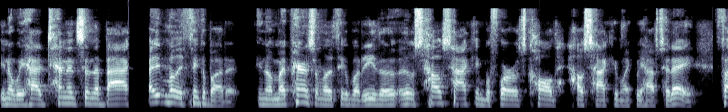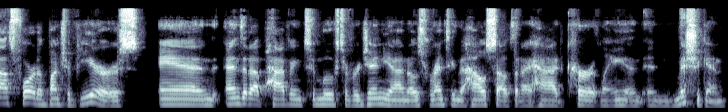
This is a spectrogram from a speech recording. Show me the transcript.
you know, we had tenants in the back. I didn't really think about it. You know, my parents didn't really think about it either. It was house hacking before it was called house hacking like we have today. Fast forward a bunch of years and ended up having to move to Virginia, and I was renting the house out that I had currently in, in Michigan.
